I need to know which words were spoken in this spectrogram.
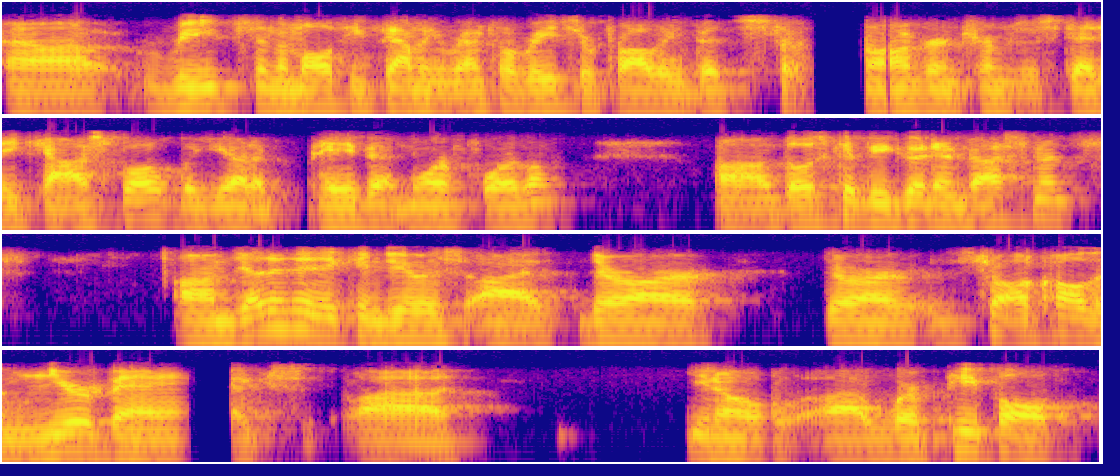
uh, REITs and the multifamily rental REITs are probably a bit stronger in terms of steady cash flow, but you got to pay a bit more for them. Uh, those could be good investments. Um, the other thing they can do is uh, there are there are so I'll call them near banks, uh, you know, uh, where people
